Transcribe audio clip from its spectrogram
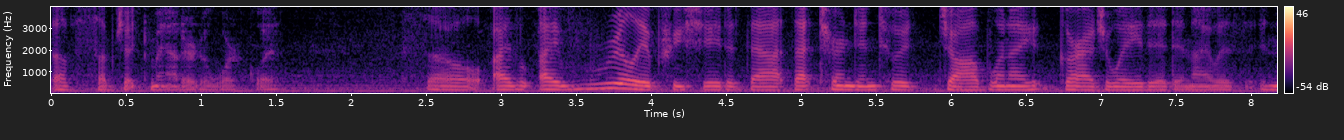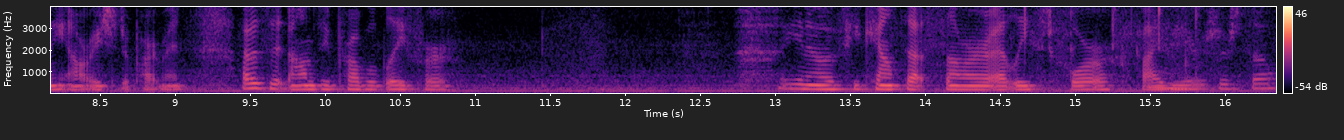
of subject matter to work with. So I, I really appreciated that. That turned into a job when I graduated and I was in the outreach department. I was at OMSI probably for, you know, if you count that summer, at least four or five years or so.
